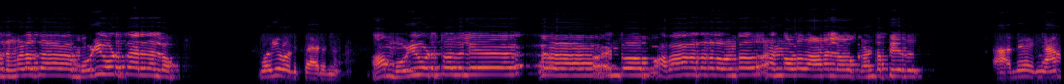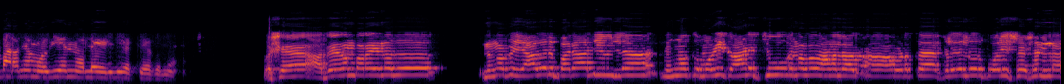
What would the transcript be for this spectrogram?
നിങ്ങൾക്ക് മൊഴി കൊടുത്തായിരുന്നല്ലോ? മൊഴി കൊടുത്തായിരുന്നു. ആ മൊഴി കൊടുത്തതിൽ എന്തോ അപാകതകളുണ്ട് എന്നുള്ളതാണല്ലോ കണ്ടെത്തിയത്. അത് ഞാൻ പറഞ്ഞ മൊഴിയെന്നല്ല എഴുതി വെച്ചേക്കുന്നത് പക്ഷേ അദ്ദേഹം പറയുന്നത് നിങ്ങൾക്ക് യാതൊരു പരാതിയും ഇല്ല നിങ്ങൾക്ക് മൊഴി കാണിച്ചു എന്നുള്ളതാണല്ലോ അവിടുത്തെ കിളികല്ലൂർ പോലീസ് സ്റ്റേഷനിലെ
